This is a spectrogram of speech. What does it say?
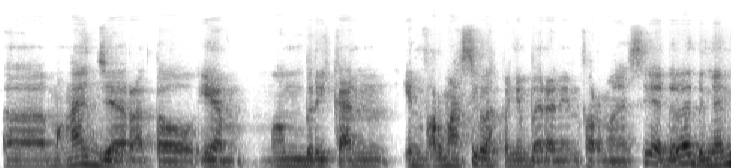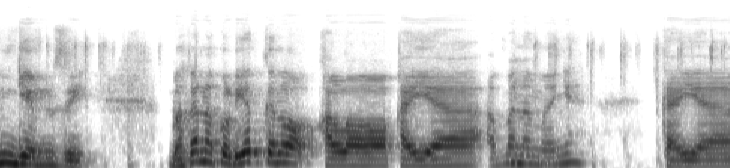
uh, mengajar atau ya memberikan informasi lah penyebaran informasi adalah dengan game sih. Bahkan aku lihat kan kalau kalau kayak apa Hmm. namanya kayak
